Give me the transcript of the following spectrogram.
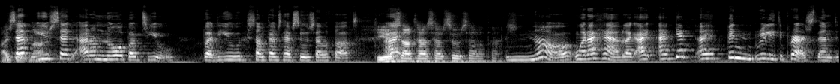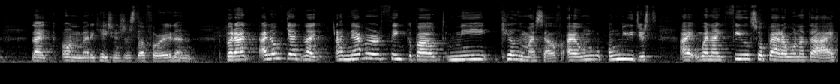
I You said, not. you said, I don't know about you, but you sometimes have suicidal thoughts. Do you I- sometimes have suicidal thoughts? No, what I have, like, I, I get, I have been really depressed and, like, on medications and stuff for it, and, but I, I don't get, like, I never think about me killing myself. I only just, I, when I feel so bad I want to die,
